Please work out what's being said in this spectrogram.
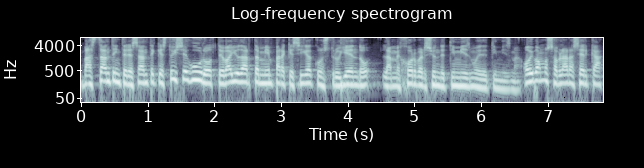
bastante interesante que estoy seguro te va a ayudar también para que siga construyendo la mejor versión de ti mismo y de ti misma. Hoy vamos a hablar acerca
